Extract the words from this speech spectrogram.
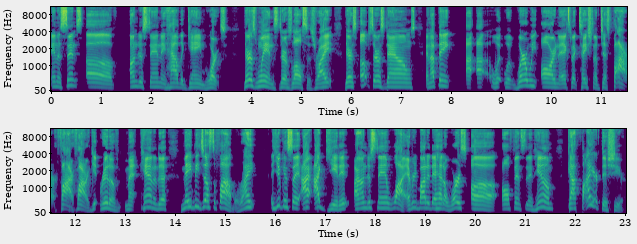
in a sense of understanding how the game works there's wins, there's losses, right? There's ups, there's downs. And I think I, I, where we are in the expectation of just fire, fire, fire, get rid of Matt Canada may be justifiable, right? You can say, I, I get it. I understand why. Everybody that had a worse uh, offense than him got fired this year.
